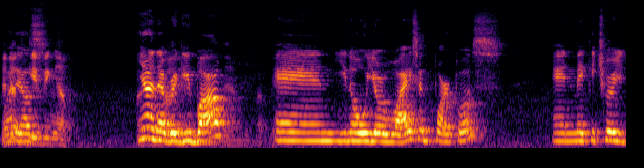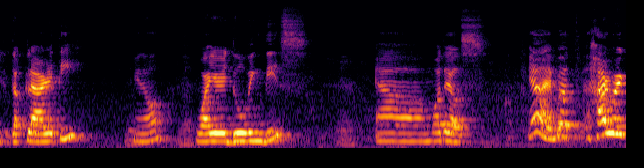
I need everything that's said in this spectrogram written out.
And What not else? giving up. Yeah, never give up. Never give up, yeah. and you know your wise and purpose, and making sure the clarity, you know, Yeah. why you're doing this. Yeah. Um, what else? Yeah, but hard work.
